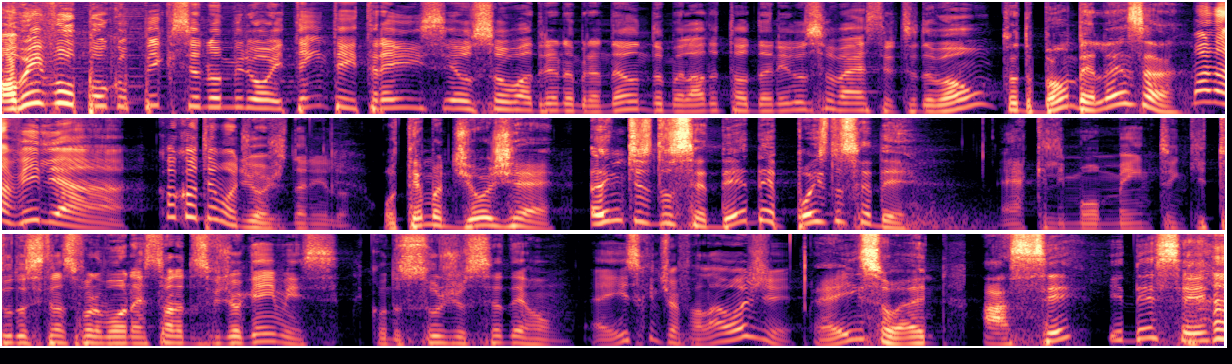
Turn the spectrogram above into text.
Ao vivo, Poco Pixel número 83, eu sou o Adriano Brandão, do meu lado tá o Danilo Silvestre, tudo bom? Tudo bom, beleza? Maravilha! Qual que é o tema de hoje, Danilo? O tema de hoje é antes do CD, depois do CD. É aquele momento em que tudo se transformou na história dos videogames, quando surge o CD-ROM. É isso que a gente vai falar hoje? É isso, é AC e DC.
